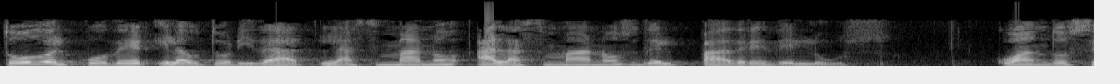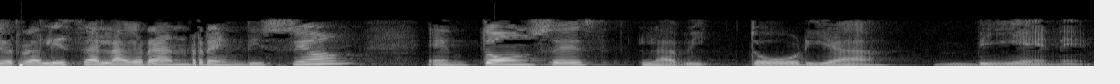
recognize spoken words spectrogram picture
todo el poder y la autoridad, las manos a las manos del Padre de Luz. Cuando se realiza la gran rendición, entonces la victoria viene.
